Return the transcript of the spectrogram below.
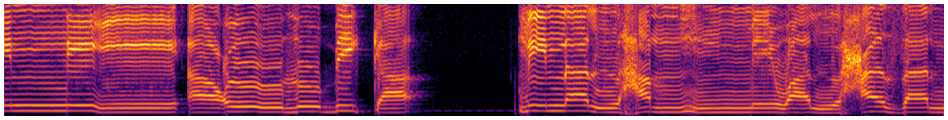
إني أعوذ بك من الهم والحزن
